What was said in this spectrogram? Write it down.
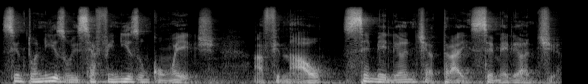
sintonizam e se afinizam com eles. Afinal, semelhante atrai semelhante,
